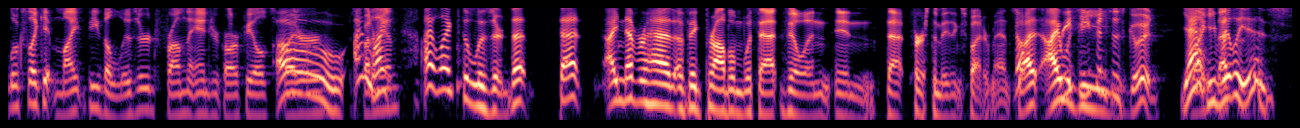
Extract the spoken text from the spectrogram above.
Looks like it might be the lizard from the Andrew Garfield Spider oh, I Spider-Man. like I like the lizard. That that I never had a big problem with that villain in that first Amazing Spider-Man. So No, I, I would be defense is good. yeah, Like, he really is.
